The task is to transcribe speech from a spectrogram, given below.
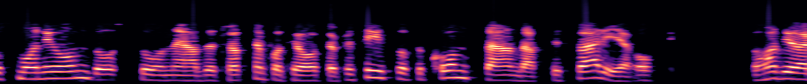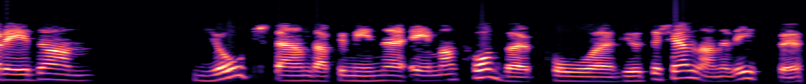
så småningom då, så när jag hade tröttnat på teater, precis då så kom stand-up till Sverige och då hade jag redan gjort stand-up i min eh, enmanshower på eh, Gutekällaren i Visby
